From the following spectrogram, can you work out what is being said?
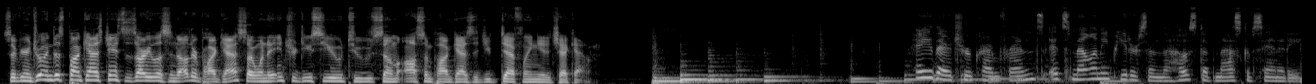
So if you're enjoying this podcast, chances are you listen to other podcasts, so I want to introduce you to some awesome podcasts that you definitely need to check out. Hey there, true crime friends. It's Melanie Peterson, the host of Mask of Sanity.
